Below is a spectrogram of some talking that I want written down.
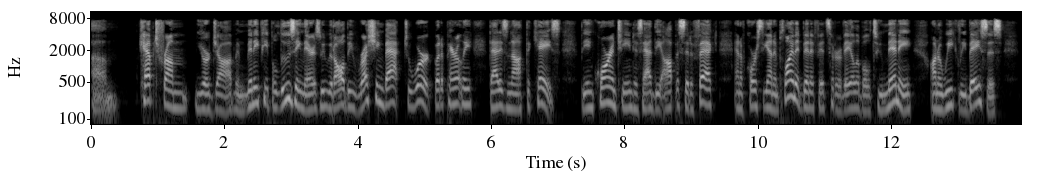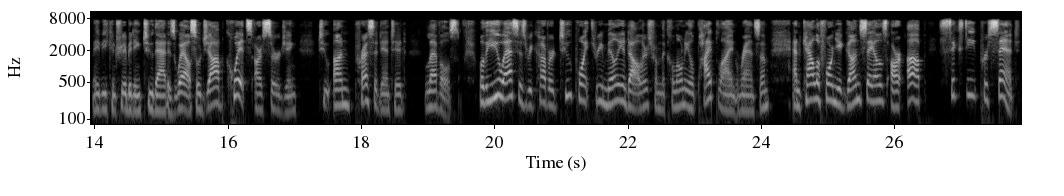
um, kept from your job and many people losing theirs, we would all be rushing back to work. But apparently that is not the case. Being quarantined has had the opposite effect. And of course, the unemployment benefits that are available to many on a weekly basis may be contributing to that as well. So job quits are surging to unprecedented levels. Well, the U.S. has recovered $2.3 million from the Colonial Pipeline ransom, and California gun sales are up 60%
